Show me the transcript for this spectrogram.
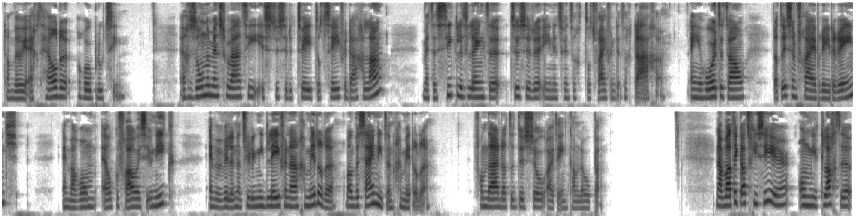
Dan wil je echt helder rood bloed zien. Een gezonde menstruatie is tussen de 2 tot 7 dagen lang, met een cycluslengte tussen de 21 tot 35 dagen. En je hoort het al, dat is een vrij brede range. En waarom? Elke vrouw is uniek. En we willen natuurlijk niet leven naar een gemiddelde, want we zijn niet een gemiddelde. Vandaar dat het dus zo uiteen kan lopen. Nou, wat ik adviseer om je klachten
